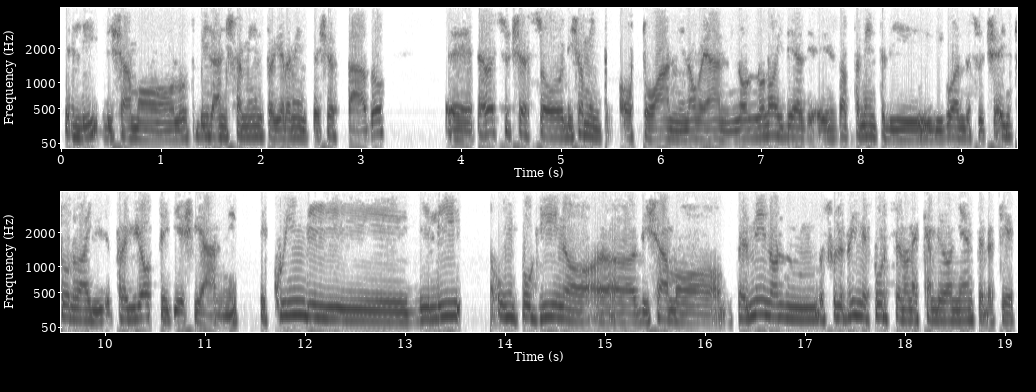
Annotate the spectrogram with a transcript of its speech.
E lì, diciamo, lo sbilanciamento chiaramente c'è stato, eh, però è successo, diciamo, in otto anni, nove anni, non, non ho idea di, esattamente di, di, quando è successo, intorno agli, tra gli otto e i dieci anni. E quindi di lì un pochino, uh, diciamo, per me non, sulle prime forse non è cambiato niente perché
